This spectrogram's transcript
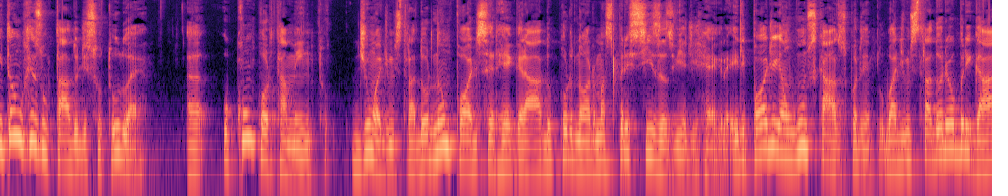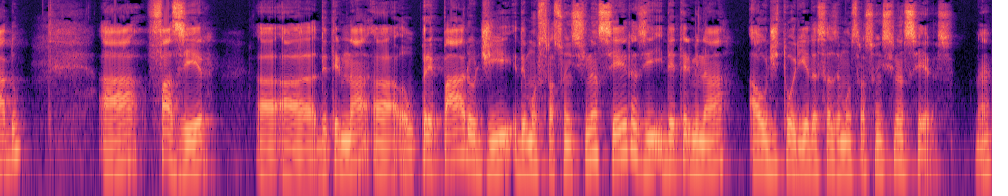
Então o resultado disso tudo é uh, o comportamento de um administrador não pode ser regrado por normas precisas via de regra. Ele pode, em alguns casos, por exemplo, o administrador é obrigado a fazer a, a determinar o preparo de demonstrações financeiras e, e, determinar a auditoria dessas demonstrações financeiras. Né?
